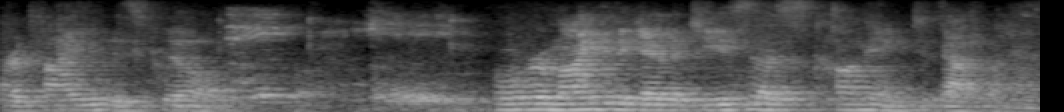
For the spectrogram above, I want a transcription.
our time is filled. We're reminded again that Jesus coming to Bethlehem,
